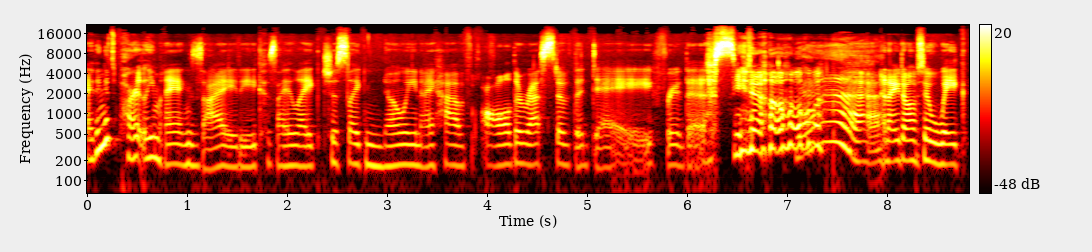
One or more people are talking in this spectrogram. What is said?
I think it's partly my anxiety because I like just like knowing I have all the rest of the day for this, you know? Yeah. and I don't have to wake,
